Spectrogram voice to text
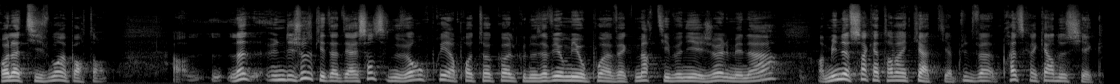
relativement importante. une des choses qui est intéressante, c'est que nous avons pris un protocole que nous avions mis au point avec Marc Thibonnier et Joël Ménard en 1984, il y a plus de presque un quart de siècle.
